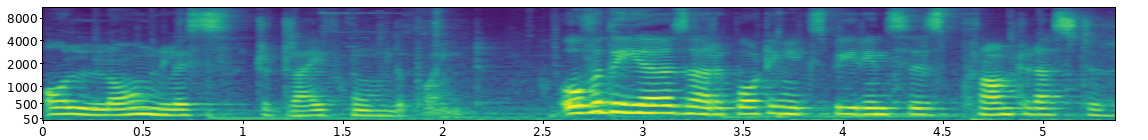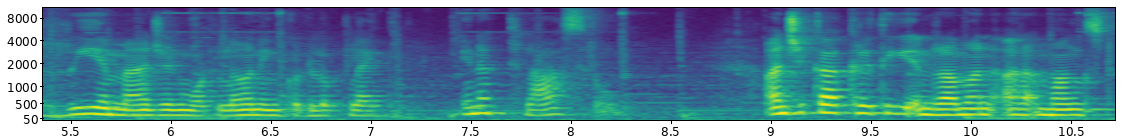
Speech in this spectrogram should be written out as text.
or long lists to drive home the point. Over the years, our reporting experiences prompted us to reimagine what learning could look like in a classroom. Anshika, Kriti, and Raman are amongst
